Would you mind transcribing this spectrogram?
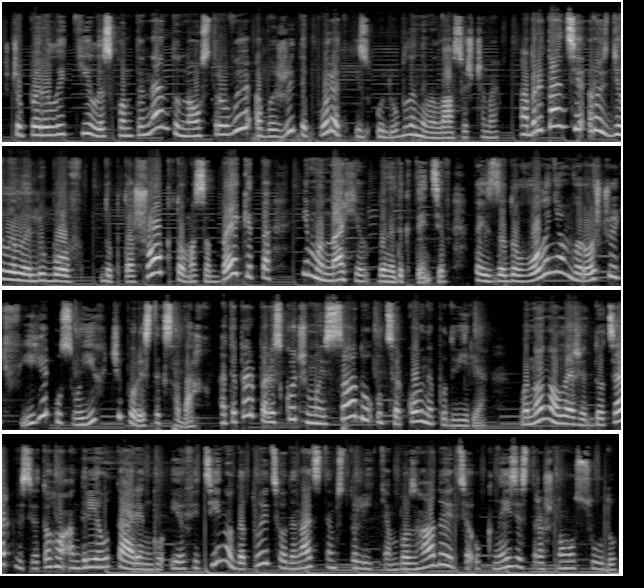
що перелетіли з континенту на острови, аби жити поряд із улюбленими ласощами. А британці розділили любов до пташок, Томаса Беккета і монахів-бенедиктинців та із задоволенням вирощують фіги у своїх чіпористих садах. А тепер перескочимо із саду у церковне подвір'я. Воно належить до церкви святого Андрія у Тарінгу і офіційно датується 11 століттям, бо згадується у книзі страшного суду.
